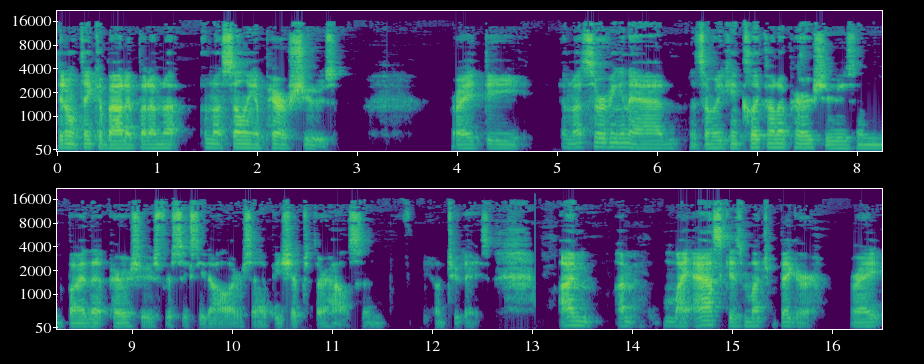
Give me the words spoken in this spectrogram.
they don't think about it, but I'm not I'm not selling a pair of shoes. Right? The I'm not serving an ad that somebody can click on a pair of shoes and buy that pair of shoes for sixty dollars and it be shipped to their house in you know two days. I'm I'm my ask is much bigger, right?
